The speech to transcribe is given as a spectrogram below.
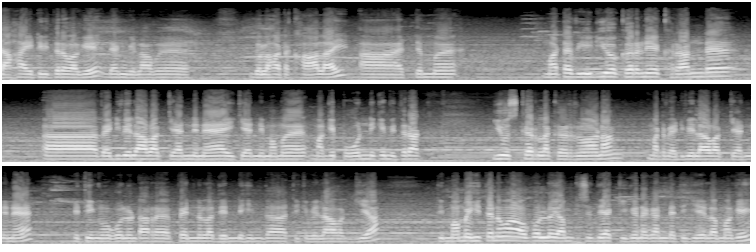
10ට විතර වගේ. දැන් වෙලාව 12ට කාලයි. ඇත්තම මට වීඩියෝ කරණය කරන්න වැඩි වෙලාවක් යන්නේ නෑ. ඒ කියන්නේ මම මගේ ෆෝන් එකේ විතරක් යූස් කරලා කරනවා නම් මට වැඩි වෙලාවක් යන්නේ නෑ. ඉතින් ඕගොල්ලන්ට අර පෙන්නලා දෙන්න හින්දා ටික වෙලාවක් ගියා. ඉතින් මම හිතනවා ඕගොල්ලෝ යම් කිසි දෙයක් ඉගෙන ගන්න ඇති කියලා මගේ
